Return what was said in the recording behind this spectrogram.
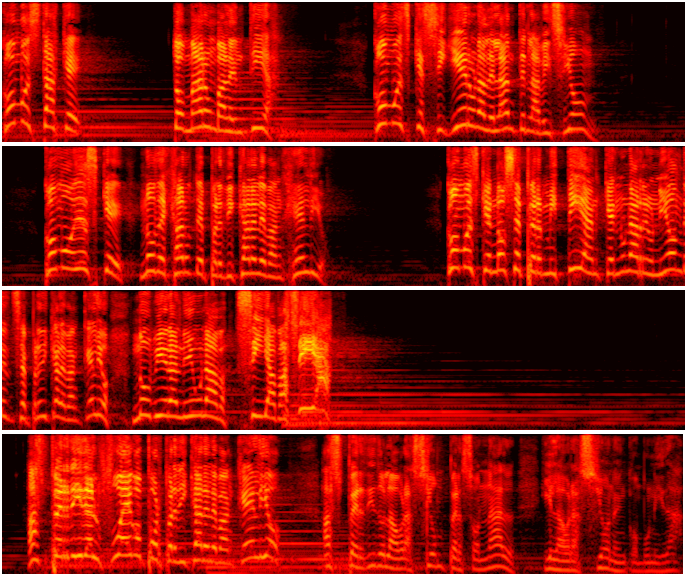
¿Cómo está que tomaron valentía? ¿Cómo es que siguieron adelante en la visión? ¿Cómo es que no dejaron de predicar el Evangelio? ¿Cómo es que no se permitían que en una reunión donde se predica el Evangelio no hubiera ni una silla vacía? ¿Has perdido el fuego por predicar el Evangelio? Has perdido la oración personal y la oración en comunidad.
